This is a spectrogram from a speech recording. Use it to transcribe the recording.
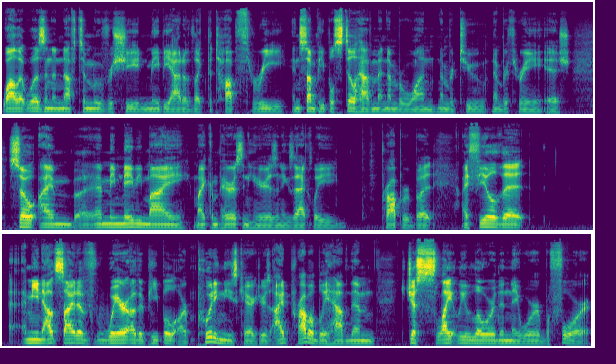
While it wasn't enough to move Rashid maybe out of like the top three, and some people still have him at number one, number two, number three ish. So I'm, I mean, maybe my my comparison here isn't exactly proper, but I feel that I mean, outside of where other people are putting these characters, I'd probably have them just slightly lower than they were before.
